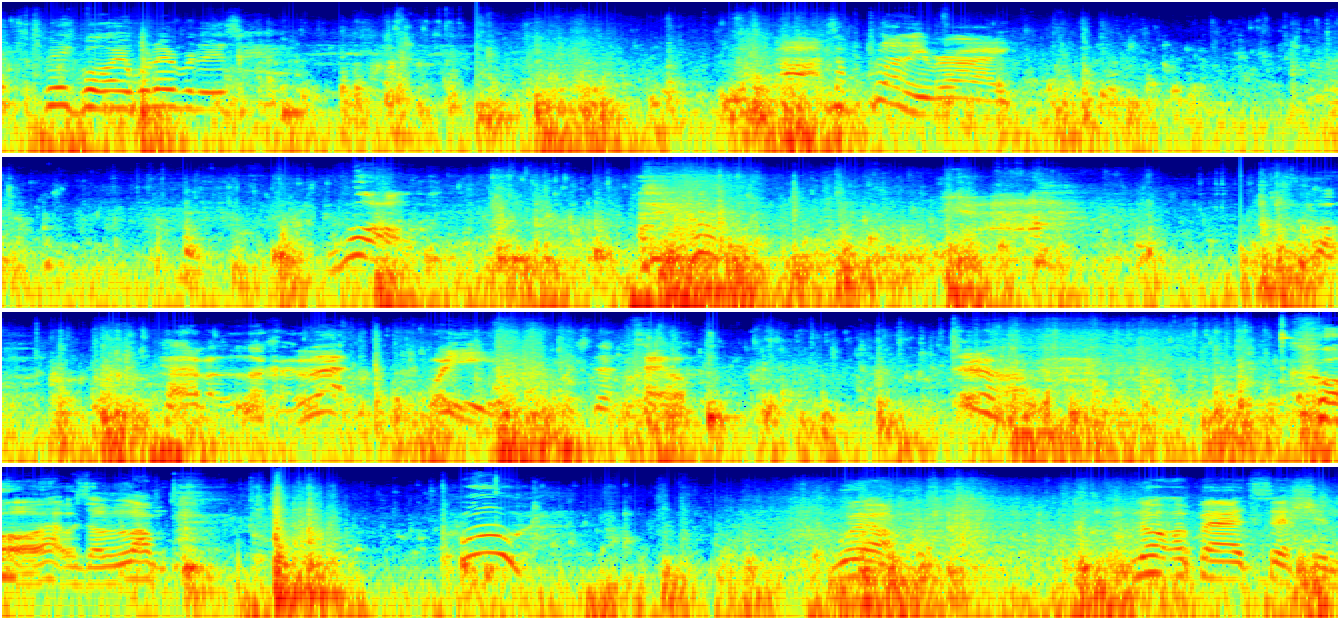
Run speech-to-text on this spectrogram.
It's a big boy, whatever it is. It's a bloody ray. Whoa. yeah. Whoa. Have a look at that. Whee. What's that tail? Oh, that was a lump. Woo! Well, not a bad session.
